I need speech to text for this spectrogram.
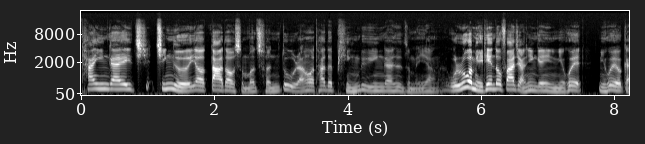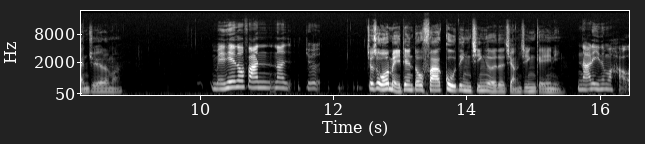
它应该金金额要大到什么程度？然后它的频率应该是怎么样的？我如果每天都发奖金给你，你会你会有感觉了吗？每天都发，那就就是我每天都发固定金额的奖金给你，哪里那么好？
